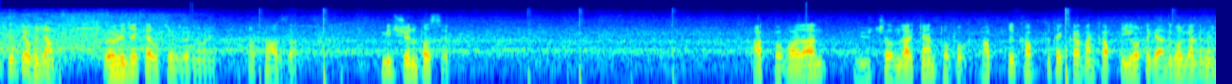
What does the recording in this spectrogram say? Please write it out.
Sıkıntı yok hocam. Öğrenecekler bu seviyede oynamayı. Hatta azlar. Yönü pası. Akbaba'dan vücut çalım derken topu kaptı kaptı tekrardan kaptı iyi orta geldi gol geldi mi?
